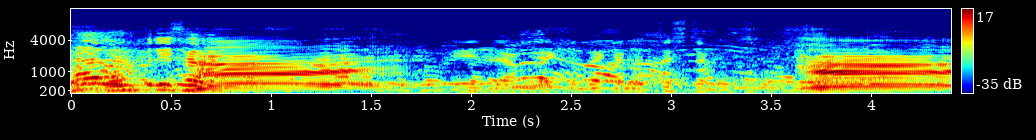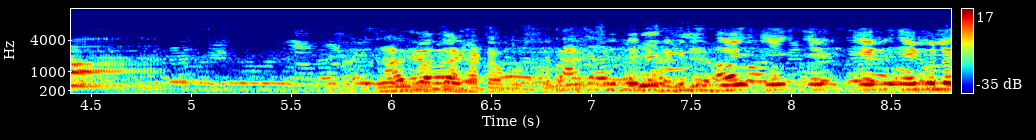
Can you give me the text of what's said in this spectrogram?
হ্যাঁ উনত্রিশ হাজার। এই যে আমরা একটু দেখানোর চেষ্টা করছি। হাট এগুলো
